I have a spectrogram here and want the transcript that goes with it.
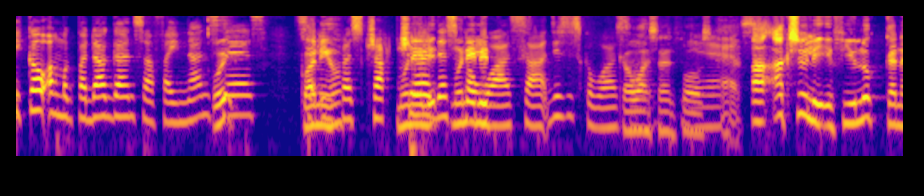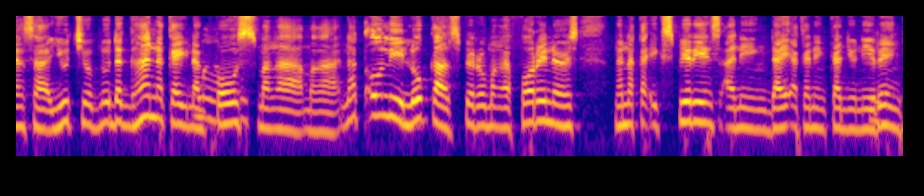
ikaw ang magpadagan sa finances sa Kuani ho? infrastructure Munilit- this munilit- kawasa this is kawasa Kawasan Falls. yes Ah, actually, if you look ka sa YouTube, no, daghan na kay nag-post mga, mga, not only locals, pero mga foreigners na naka-experience aning day kaning canyoneering.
